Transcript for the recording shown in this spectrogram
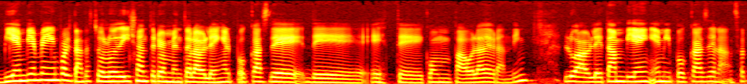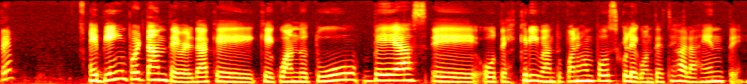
bien, bien, bien importante. Esto lo he dicho anteriormente, lo hablé en el podcast de, de este con Paola de Branding. Lo hablé también en mi podcast de Lánzate. Es bien importante, ¿verdad? Que, que cuando tú veas eh, o te escriban, tú pones un post que le contestes a la gente.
